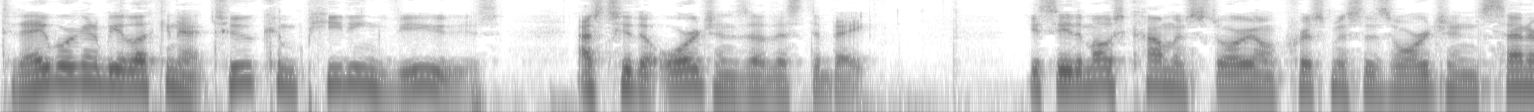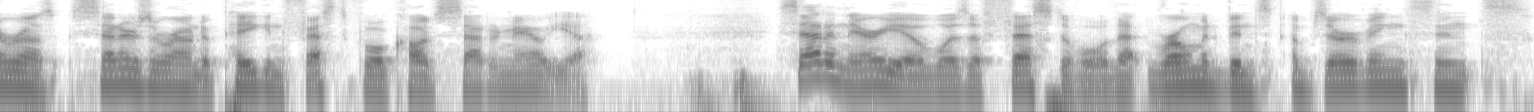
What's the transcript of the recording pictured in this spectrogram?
Today we're going to be looking at two competing views as to the origins of this debate. You see, the most common story on Christmas's origin centers around a pagan festival called Saturnalia. Saturnalia was a festival that Rome had been observing since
